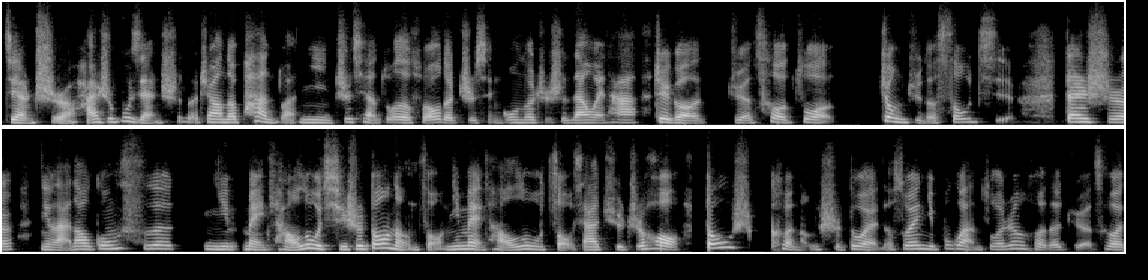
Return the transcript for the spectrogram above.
减持还是不减持的这样的判断。你之前做的所有的执行工作只是在为他这个决策做证据的搜集，但是你来到公司。你每条路其实都能走，你每条路走下去之后都是可能是对的，所以你不管做任何的决策，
